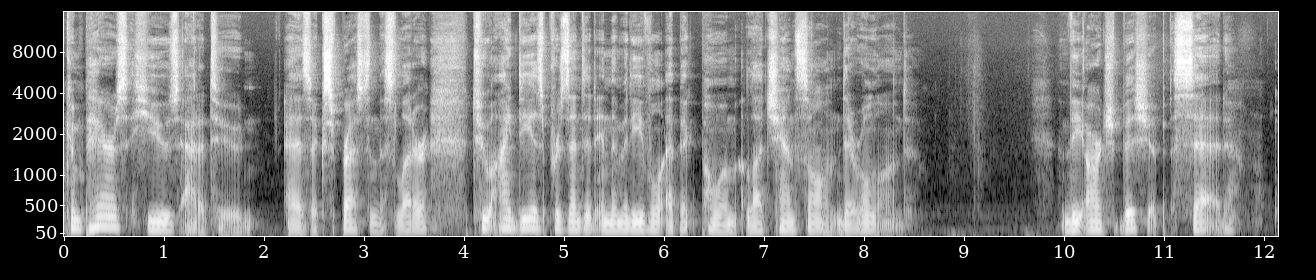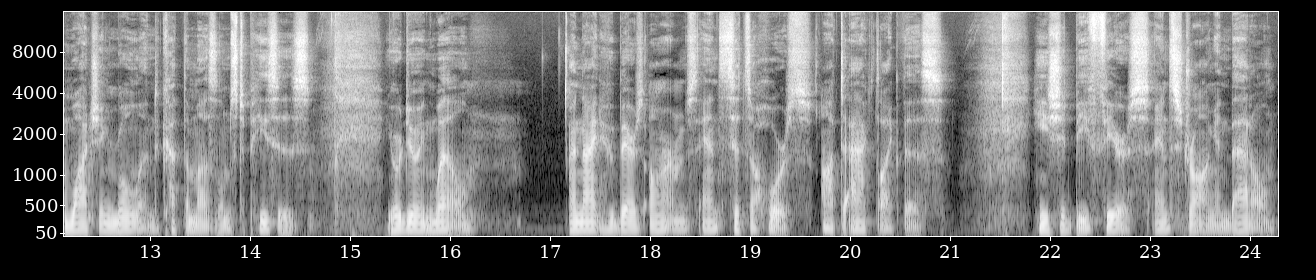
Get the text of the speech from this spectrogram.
compares Hugh's attitude as expressed in this letter, to ideas presented in the medieval epic poem La Chanson de Roland. The archbishop said, watching Roland cut the Muslims to pieces, You're doing well. A knight who bears arms and sits a horse ought to act like this. He should be fierce and strong in battle.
